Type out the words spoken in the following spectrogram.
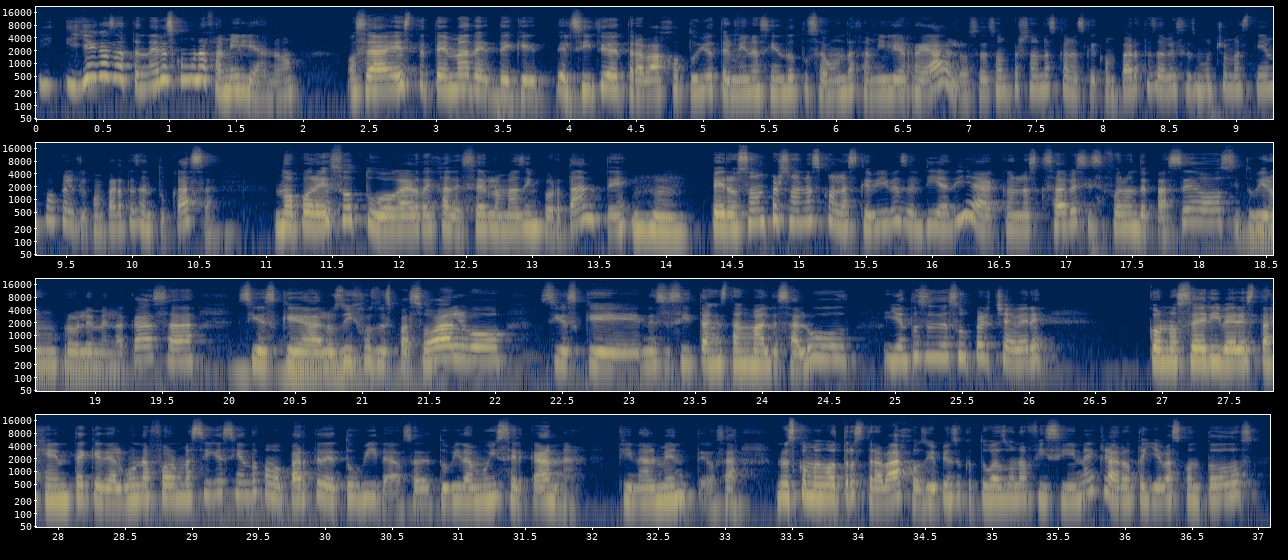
Y, y, llegas a tener, es como una familia, ¿no? O sea, este tema de, que el sitio de trabajo tuyo termina siendo tu segunda familia real. O sea, son personas con las que compartes a veces mucho más tiempo que el que compartes en tu casa. No por eso tu hogar deja de ser lo más importante, pero son personas con las que vives el día a día, con las que sabes si se fueron de paseo, si tuvieron un problema en la casa, si es que a los hijos les pasó algo, si es que necesitan, están mal de salud. Y entonces es súper chévere conocer y ver esta gente que de alguna forma sigue siendo como parte de tu vida, o sea, de tu vida muy cercana finalmente. O sea, no es como en otros trabajos. Yo pienso que tú vas a una oficina y claro, te llevas con todos,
